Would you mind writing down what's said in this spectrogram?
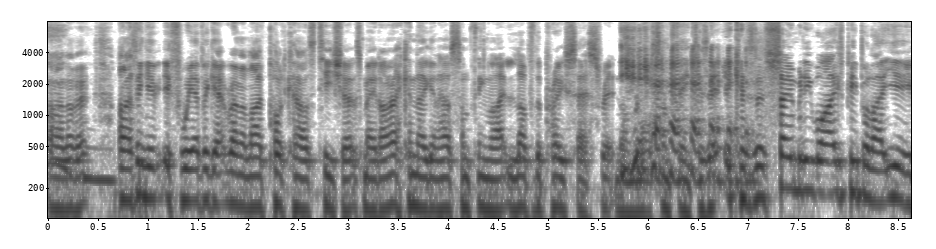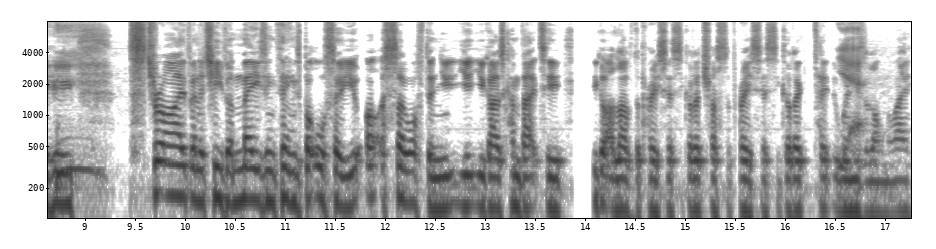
I love it. I think if, if, we ever get Run Alive podcast t-shirts made, I reckon they're going to have something like "Love the Process" written on them yeah. or something because there's so many wise people like you who strive and achieve amazing things, but also you so often you you, you guys come back to you got to love the process, you got to trust the process, you got to take the wins yeah. along the way.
